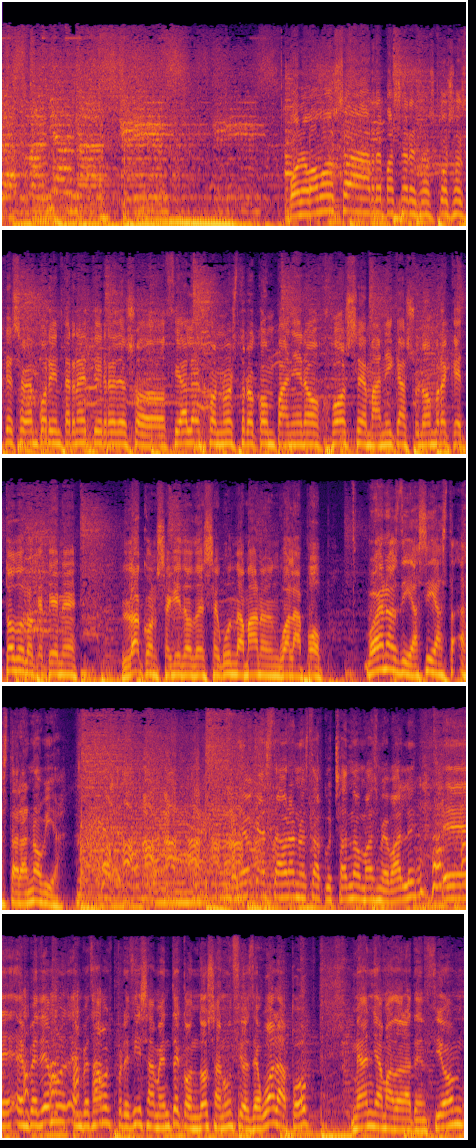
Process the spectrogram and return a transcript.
Las mañanas. Bueno, vamos a repasar esas cosas que se ven por internet y redes sociales con nuestro compañero José Manica, su nombre, que todo lo que tiene lo ha conseguido de segunda mano en Wallapop. Buenos días, sí, hasta, hasta la novia. Creo que hasta ahora no está escuchando, más me vale. Eh, empecemos, empezamos precisamente con dos anuncios de Wallapop. Me han llamado la atención.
